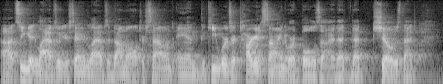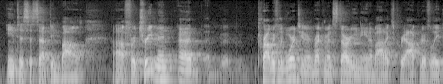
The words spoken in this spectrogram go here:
Uh, so you can get labs, your standard labs, abdominal ultrasound, and the keywords are target sign or bullseye. That that shows that intussuscepting bowel. Uh, for treatment, uh, probably for the boards, you know, recommend starting antibiotics preoperatively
